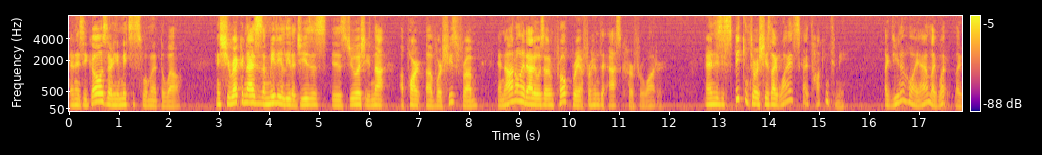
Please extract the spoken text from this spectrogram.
and as he goes there, he meets this woman at the well. And she recognizes immediately that Jesus is Jewish. He's not a part of where she's from. And not only that, it was inappropriate for him to ask her for water. And as he's speaking to her, she's like, Why is this guy talking to me? like, do you know who I am? Like, what? Like,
